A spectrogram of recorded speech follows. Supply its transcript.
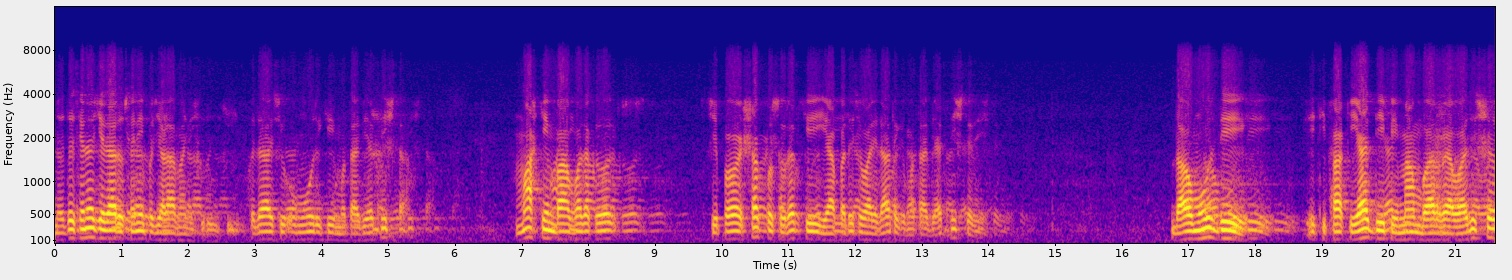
نو داسې نه چې دا رسنۍ په ژړا باندې شروع کړي، په داسې امورو کې متابعت نشته. محکم باب وضع کړ چې په شک په صورت کې یا په داسې وارداتو کې متابعت نشته دی. دا امور دي، اتفاقیات دي، په امام بارر راوارد شو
